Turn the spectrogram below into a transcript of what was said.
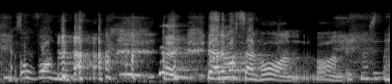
Ovanligt. det hade varit så här van, vanligt nästan.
